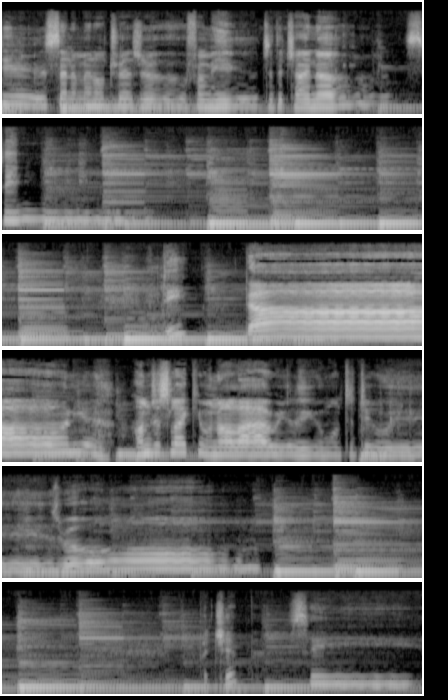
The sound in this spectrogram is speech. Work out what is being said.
your sentimental treasure from here to the China Sea. Deep down, yeah, I'm just like you, and all I really want to do is roam. But Gypsy,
